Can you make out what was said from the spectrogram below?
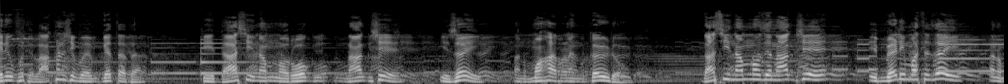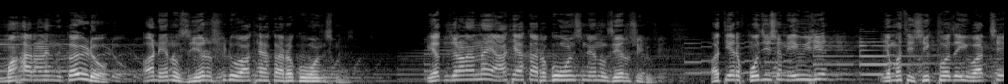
એની ઉપરથી લાખણસિંહભાઈ એમ કહેતા હતા કે દાસી નામનો રોગ નાગ છે એ જઈ અને મહારાણીને કઈડો દાસી નામનો જે નાગ છે એ મેળી માથે જઈ અને મહારાણીને કઈડો અને એનું ઝેર સીડું આખે આખા રઘુવંશને. એક જણા નહીં, આખે આખા રઘુવંશને એનું ઝેર સીડ્યું અત્યારે પોઝિશન એવી છે, એમાંથી શીખવા જેવી વાત છે,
